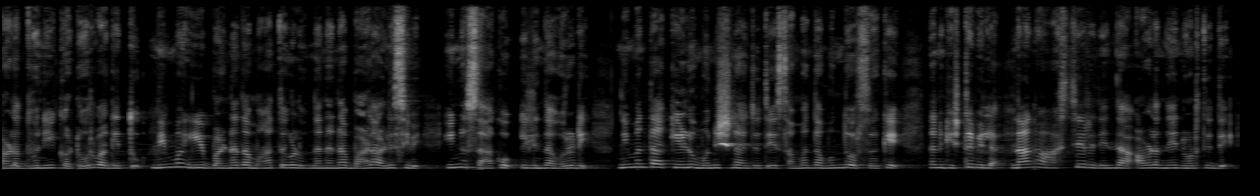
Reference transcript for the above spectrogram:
ಅವಳ ಧ್ವನಿ ಕಠೋರವಾಗಿತ್ತು. ನಿಮ್ಮ ಈ ಬಣ್ಣದ ಮಾತುಗಳು ನನ್ನನ್ನು ಬಹಳ ಅಳಿಸಿವೆ. ಇನ್ನು ಸಾಕು, ಇಲ್ಲಿಂದ ಹೊರಡಿ. ನಿಮ್ಮಂಥ ಕೀಳು ಮನುಷ್ಯನ ಜೊತೆ ಸಂಬಂಧ ಮುಂದುವರ್ಸೋಕೆ ನನಗಿಷ್ಟವಿಲ್ಲ. ನಾನು ಆಶ್ಚರ್ಯದಿಂದ ಅವಳನ್ನೇ ನೋಡ್ತಿದ್ದೆ.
